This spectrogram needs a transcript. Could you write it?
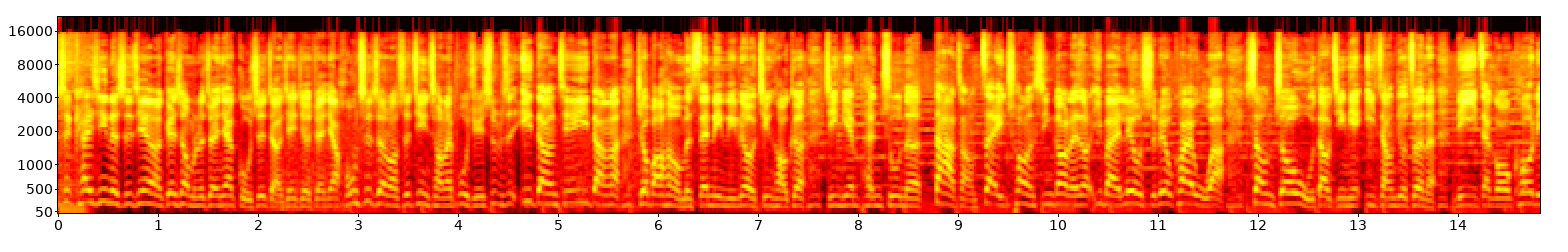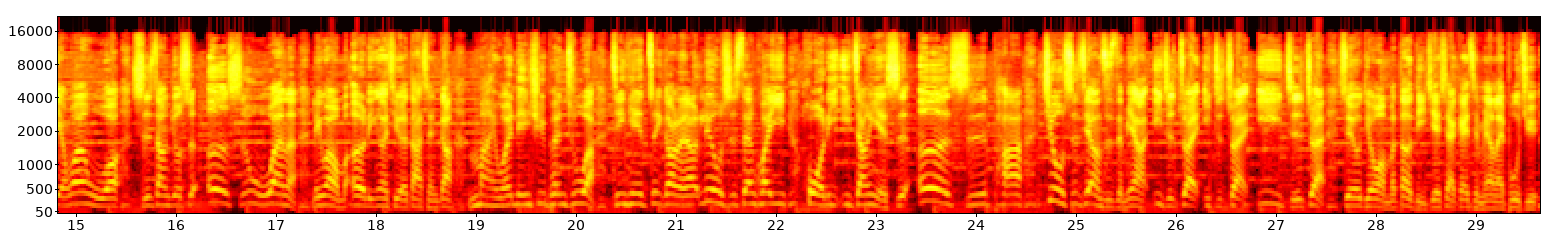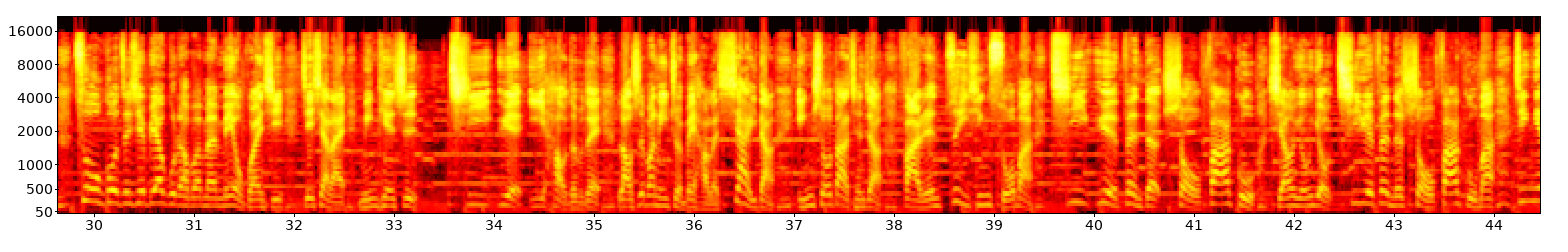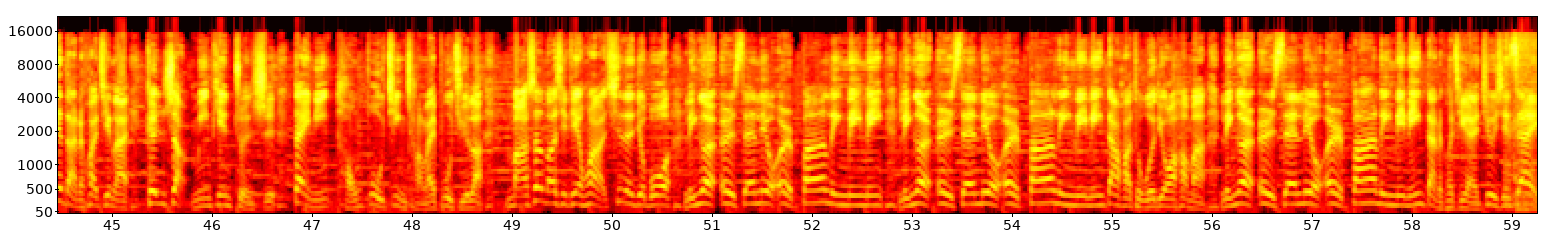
是开心的时间啊！跟上我们的专家，股市涨先机的专家洪士哲老师进场来布局，是不是一档接一档啊？就包含我们三零零六金豪科今天喷出呢大涨，再创新高，来到一百六十六块五啊！上周五到今天一张就赚了，利益再给我扣两万五哦，十张就是二十五万了。另外我们二零二七的大成钢买完连续喷出啊，今天最高来到六十三块一，获利一张也是二十趴，就是这样子，怎么样？一直赚，一直赚，一直赚。所以有天我们到底接下来该怎么样来布局？错错过这些标股的伙伴们没有关系，接下来明天是七月一号，对不对？老师帮你准备好了下一档营收大成长法人最新索码七月份的首发股，想要拥有七月份的首发股吗？今天打电话进来跟上，明天准时带您同步进场来布局了。马上拿起电话，现在就拨零二二三六二八零零零零二二三六二八零零零大华图国电话号码零二二三六二八零零零，打电话进来就现在。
